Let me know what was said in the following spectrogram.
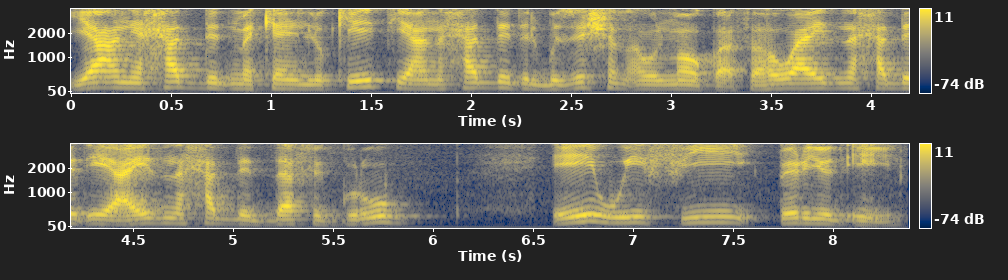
يعني حدد مكان. Locate يعني حدد ال position أو الموقع. فهو عايزنا نحدد إيه؟ عايزنا نحدد ده في ال group A وفي period A.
